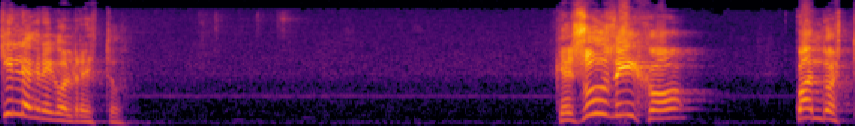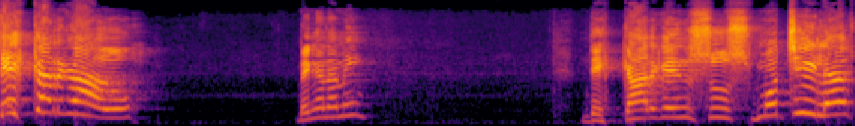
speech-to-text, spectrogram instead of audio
¿Quién le agregó el resto? Jesús dijo, cuando estés cargado, vengan a mí. Descarguen sus mochilas,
